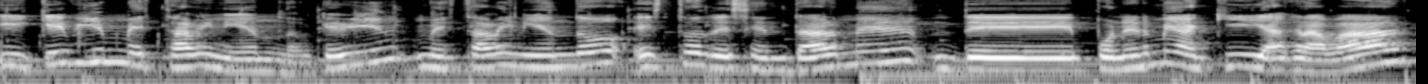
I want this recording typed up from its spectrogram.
Y qué bien me está viniendo, qué bien me está viniendo esto de sentarme, de ponerme aquí a grabar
